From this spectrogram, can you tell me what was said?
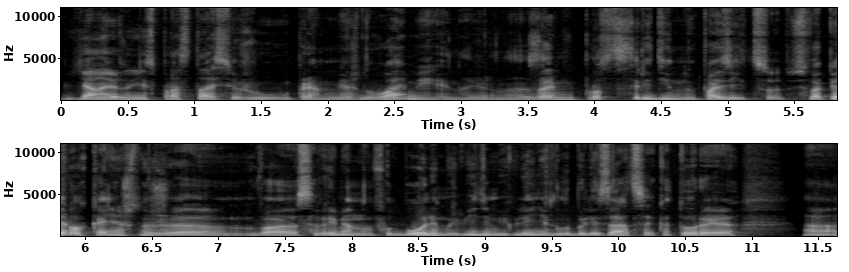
Я, наверное, неспроста сижу прямо между вами и, наверное, займу просто срединную позицию. То есть, во-первых, конечно же, в современном футболе мы видим явление глобализации, которые, э,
